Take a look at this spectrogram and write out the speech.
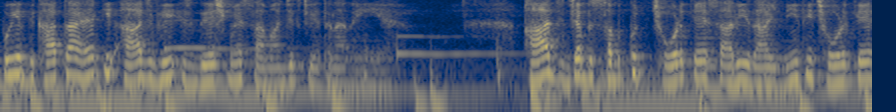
वो ये दिखाता है कि आज भी इस देश में सामाजिक चेतना नहीं है। आज जब सब कुछ छोड़ के, सारी राजनीति छोड़ के,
